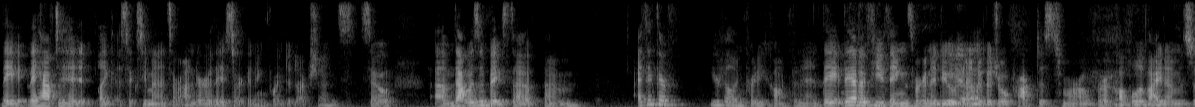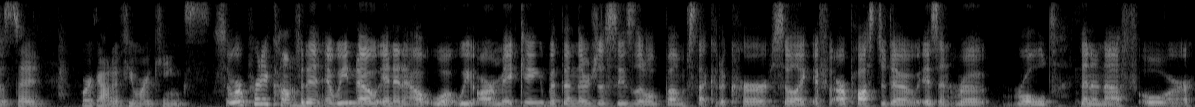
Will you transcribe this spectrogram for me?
they they have to hit like 60 minutes or under. They start getting point deductions. So um, that was a big step. Um, I think they're you're feeling pretty confident. They they had a few things we're gonna do in Yeah. individual practice tomorrow for a couple of items just to work out a few more kinks. So we're pretty confident and we know in and out what we are making, but then there's just these little bumps that could occur. So like if our pasta dough isn't ro- rolled thin enough or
